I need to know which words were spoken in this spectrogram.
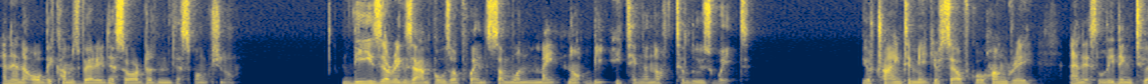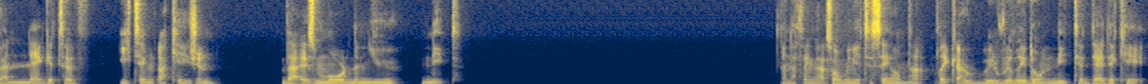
and then it all becomes very disordered and dysfunctional. These are examples of when someone might not be eating enough to lose weight. You're trying to make yourself go hungry, and it's leading to a negative eating occasion that is more than you need. And I think that's all we need to say on that. Like, I, we really don't need to dedicate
